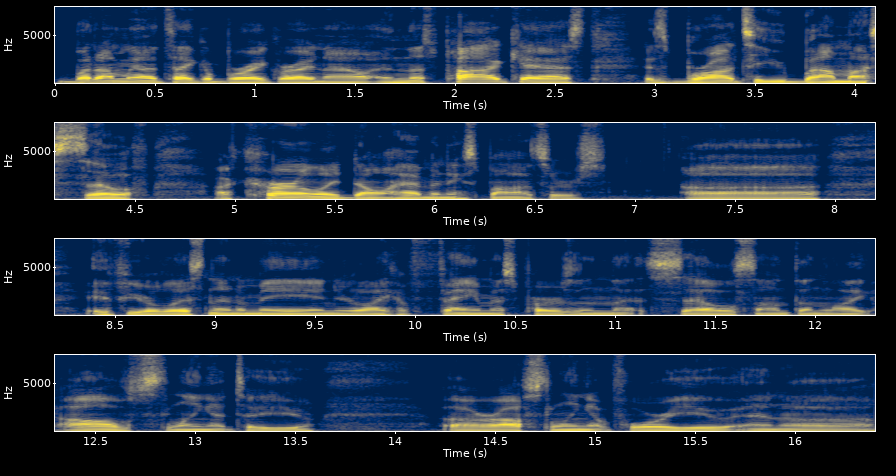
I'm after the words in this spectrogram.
but I'm going to take a break right now. And this podcast is brought to you by myself. I currently don't have any sponsors. Uh, if you're listening to me and you're like a famous person that sells something, like I'll sling it to you, or I'll sling it for you, and uh,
